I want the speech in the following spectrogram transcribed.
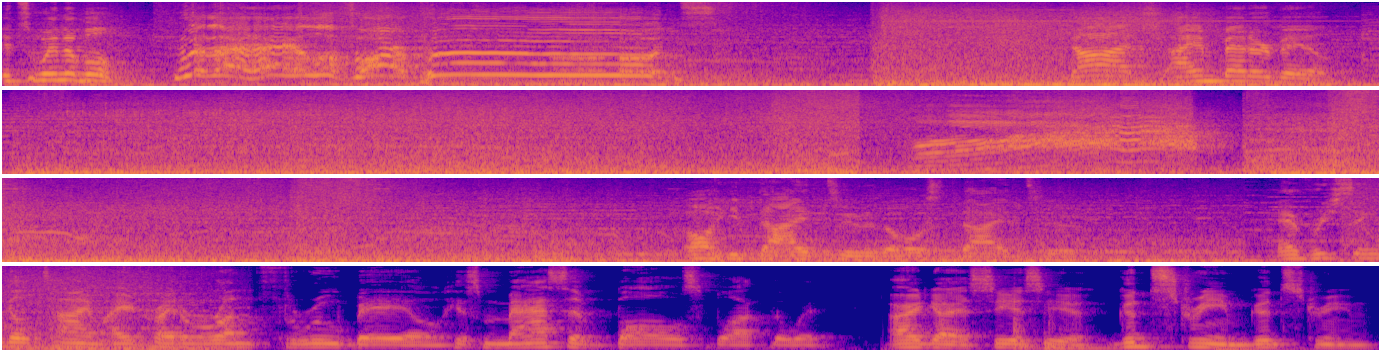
It's winnable. With a hail of harpoons! Dodge, I am better, Bayle. Ah! Oh, he died too. The host died too. Every single time I try to run through Bayle, his massive balls block the way. Alright guys, see ya, see ya. Good stream, good stream.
